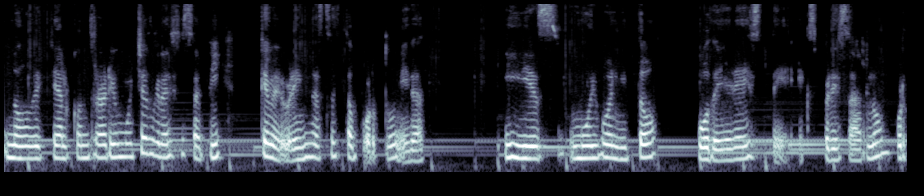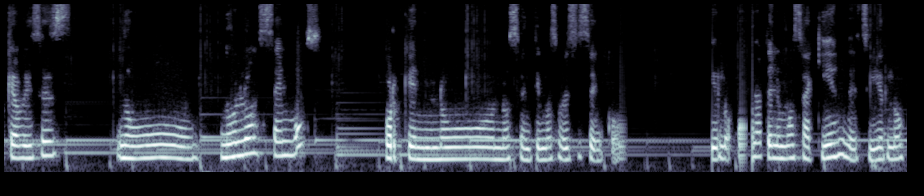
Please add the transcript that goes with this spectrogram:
No, de que al contrario, muchas gracias a ti que me brindaste esta oportunidad. Y es muy bonito poder este, expresarlo, porque a veces no, no lo hacemos porque no nos sentimos a veces en decirlo, o no tenemos a quién decirlo,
